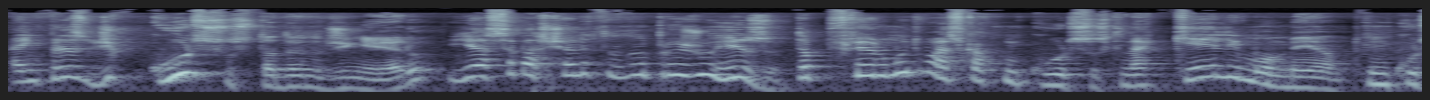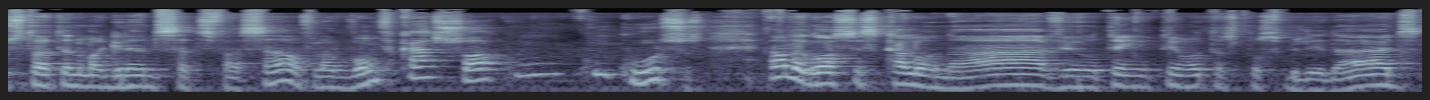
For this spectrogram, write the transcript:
a empresa de cursos está dando dinheiro e a Sebastiana está dando prejuízo. Então eu prefiro muito mais ficar com cursos, que naquele momento, com o curso estava tendo uma grande satisfação, eu falava, vamos ficar só com, com cursos. É um negócio escalonável, tem, tem outras possibilidades.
